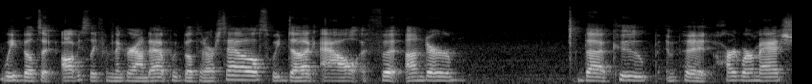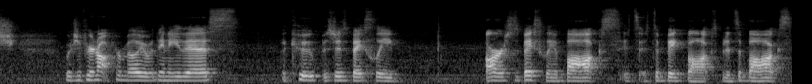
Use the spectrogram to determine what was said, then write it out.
We built it obviously from the ground up. We built it ourselves. We dug out a foot under the coop and put hardware mesh, which if you're not familiar with any of this, the coop is just basically, ours is basically a box. It's, it's a big box, but it's a box.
